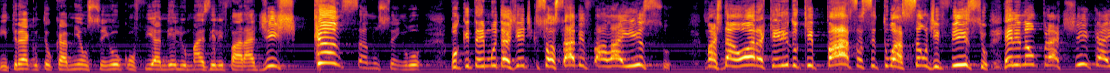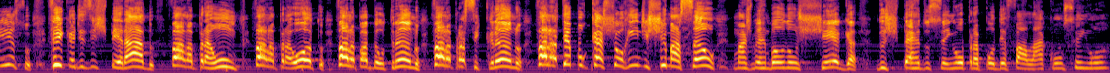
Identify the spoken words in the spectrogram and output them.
Entrega o teu caminho ao Senhor, confia nele, o mais ele fará. Descansa no Senhor, porque tem muita gente que só sabe falar isso. Mas na hora, querido, que passa a situação difícil, ele não pratica isso, fica desesperado, fala para um, fala para outro, fala para Beltrano, fala para Cicrano, fala até para o cachorrinho de estimação, mas meu irmão não chega dos pés do Senhor para poder falar com o Senhor.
